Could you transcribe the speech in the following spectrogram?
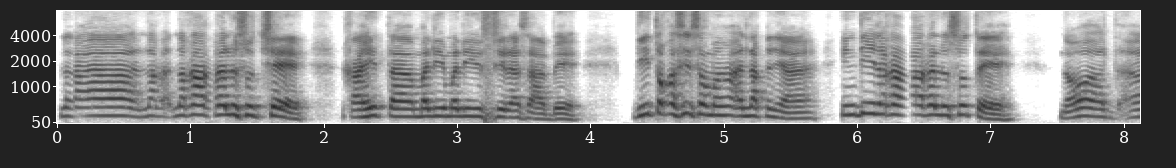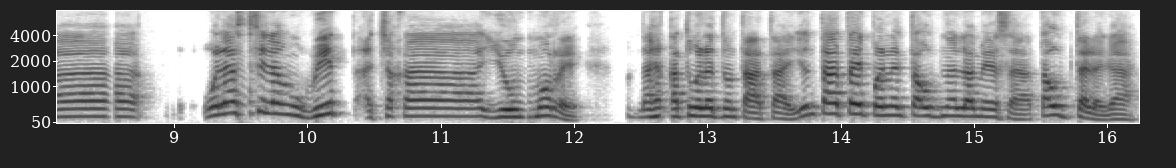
Na, na- nakakalusot siya eh, kahit ah, mali-mali yung sinasabi. Dito kasi sa mga anak niya, hindi nakakalusot eh. No? Ah, wala silang wit at saka humor eh. Na, katulad ng tatay. Yung tatay pag nagtaob ng lamesa, taob talaga.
